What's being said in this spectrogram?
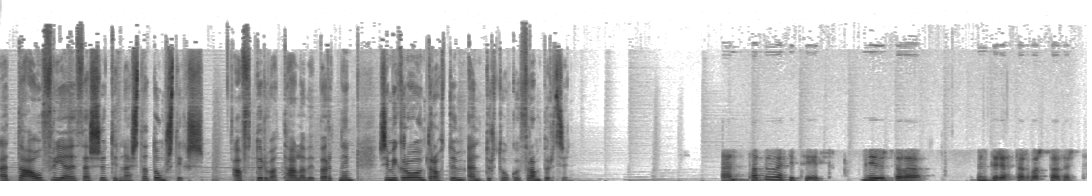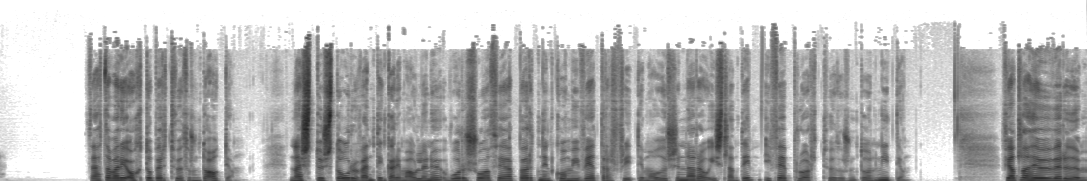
Etta áfríði þessu til næsta dómstíks. Aftur var tala við börnin sem í grófum dráttum endur tóku frambörðsinn. En það duði ekki til, niðurstaða undirrettar var staðfest. Þetta var í oktober 2018. Næstu stóru vendingar í málinu voru svo þegar börnin kom í vetrarfrí til móður sinnar á Íslandi í februar 2019. Fjallað hefur verið um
